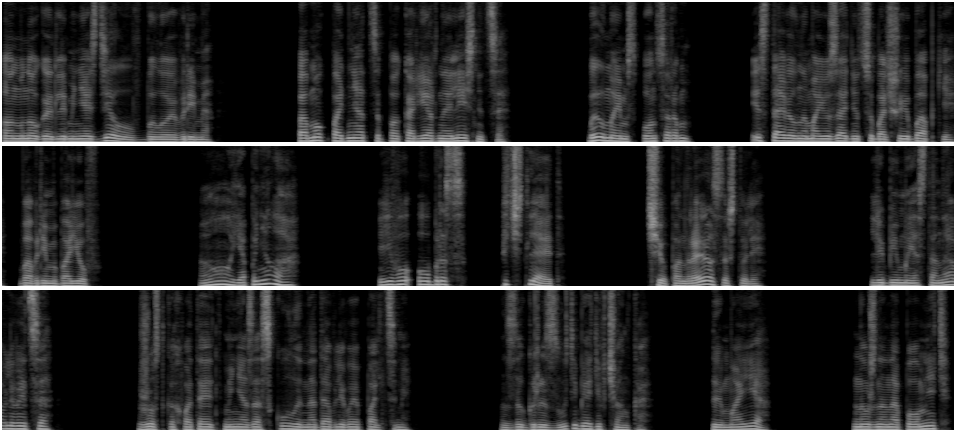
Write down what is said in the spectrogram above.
Он многое для меня сделал в былое время. Помог подняться по карьерной лестнице. Был моим спонсором и ставил на мою задницу большие бабки во время боев. О, я поняла. Его образ впечатляет. Че, понравился, что ли? Любимый останавливается, жестко хватает меня за скулы, надавливая пальцами. Загрызу тебя, девчонка. Ты моя. Нужно напомнить.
